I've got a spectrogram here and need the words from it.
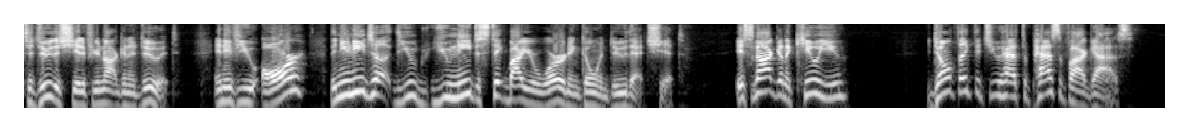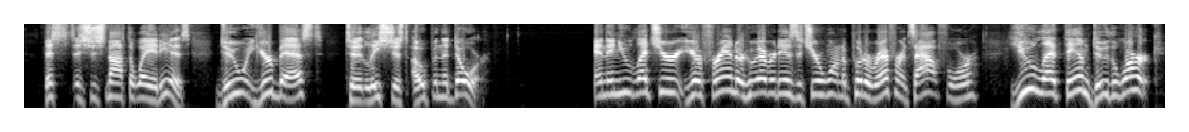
to do the shit if you're not going to do it. And if you are, then you need to you you need to stick by your word and go and do that shit. It's not going to kill you. Don't think that you have to pacify guys. That's, that's just not the way it is. Do your best to at least just open the door. And then you let your, your friend or whoever it is that you're wanting to put a reference out for, you let them do the work.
